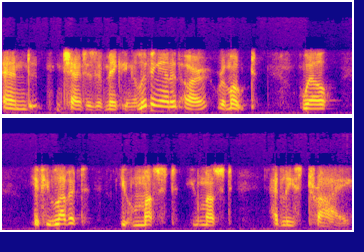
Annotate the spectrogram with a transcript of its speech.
And chances of making a living at it are remote. Well, if you love it, you must, you must at least try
